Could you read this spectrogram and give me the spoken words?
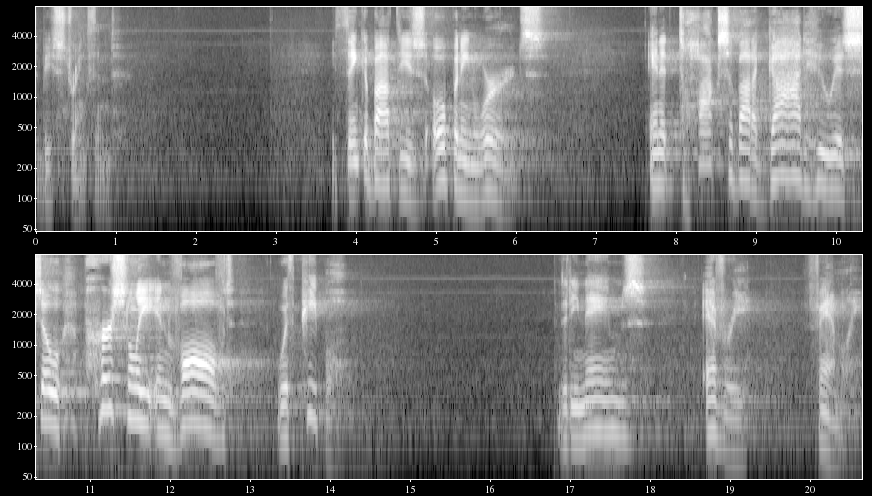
to be strengthened. You think about these opening words, and it talks about a God who is so personally involved with people that he names every family.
